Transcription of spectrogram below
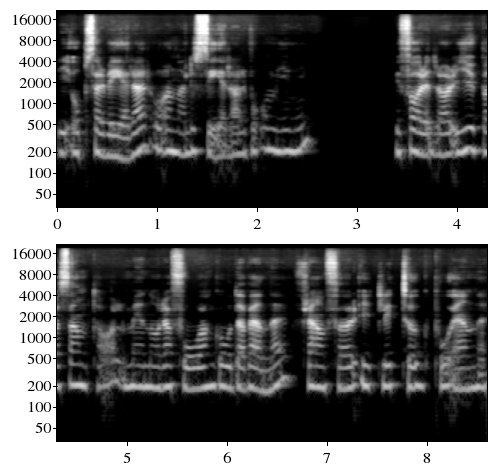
Vi observerar och analyserar vår omgivning. Vi föredrar djupa samtal med några få goda vänner framför ytligt tugg på en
